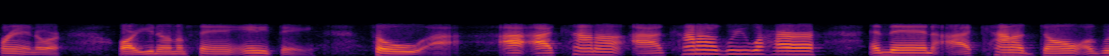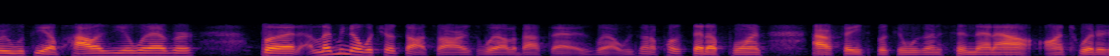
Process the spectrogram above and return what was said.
friend or or you know what I'm saying anything. So I I kind of I kind of agree with her, and then I kind of don't agree with the apology or whatever. But let me know what your thoughts are as well about that as well. We're going to post that up on our Facebook and we're going to send that out on Twitter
